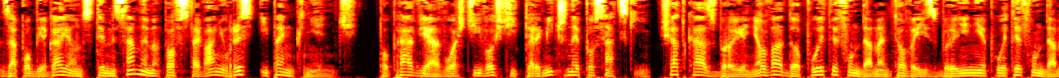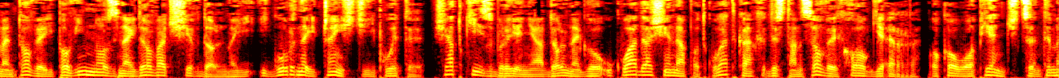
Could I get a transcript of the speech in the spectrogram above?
zapobiegając tym samym powstawaniu rys i pęknięć. Poprawia właściwości termiczne posadzki. Siatka zbrojeniowa do płyty fundamentowej Zbrojenie płyty fundamentowej powinno znajdować się w dolnej i górnej części płyty. Siatki zbrojenia dolnego układa się na podkładkach dystansowych OGR, około 5 cm.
